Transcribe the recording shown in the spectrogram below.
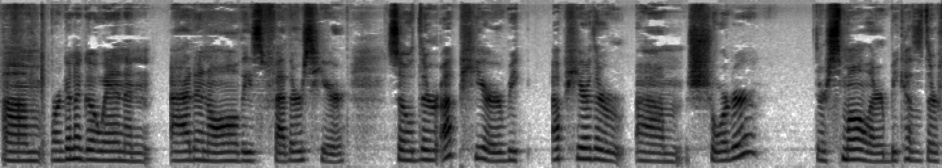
Um, we're going to go in and add in all these feathers here. So they're up here, up here they're um, shorter, they're smaller because they're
